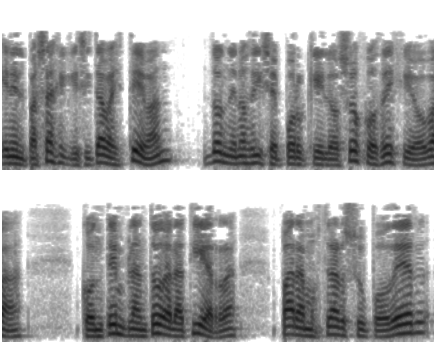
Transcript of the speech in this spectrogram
en el pasaje que citaba Esteban, donde nos dice, porque los ojos de Jehová contemplan toda la tierra para mostrar su poder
